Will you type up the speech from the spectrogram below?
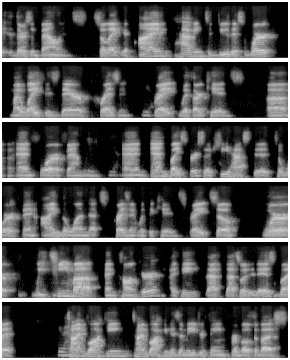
eh, there's a balance. So like if I'm having to do this work, my wife is there present, yeah. right? With our kids um, and for our family yeah. and and vice versa if she has to to work then i'm the one that's present with the kids right so we're we team up and conquer i think that that's what it is but time blocking time blocking is a major thing for both of us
